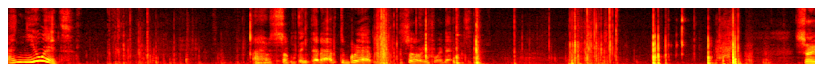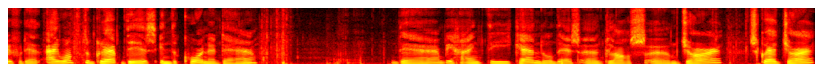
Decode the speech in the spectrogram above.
I knew it. I have something that I have to grab. Sorry for that. Sorry for that. I wanted to grab this in the corner there. There, behind the candle, there's a glass um, jar, square jar.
